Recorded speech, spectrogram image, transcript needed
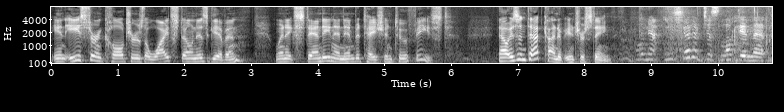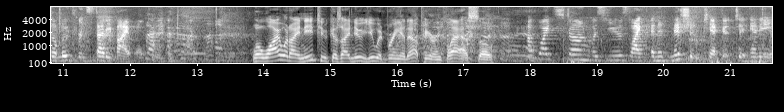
In Eastern cultures, a white stone is given when extending an invitation to a feast. Now, isn't that kind of interesting? Well, now, you should have just looked in the, the Lutheran Study Bible. Well, why would I need to? Because I knew you would bring it up here in class, so. A white stone was used like an admission ticket to any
